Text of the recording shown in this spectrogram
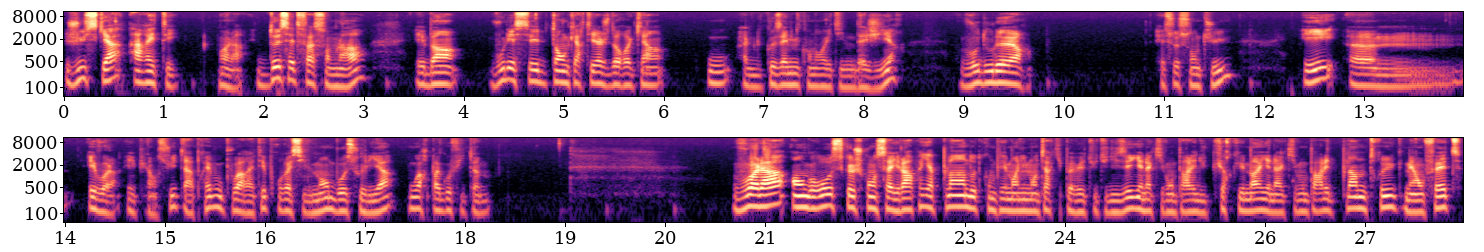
jusqu'à arrêter. Voilà. De cette façon-là, eh ben, vous laissez le temps au cartilage de requin ou à glucosamine chondroïtine d'agir. Vos douleurs, elles se sont tues. Et, euh, et voilà. Et puis ensuite, après, vous pouvez arrêter progressivement Boswellia ou Arpagophytum. Voilà en gros ce que je conseille. Alors après, il y a plein d'autres compléments alimentaires qui peuvent être utilisés. Il y en a qui vont parler du curcuma, il y en a qui vont parler de plein de trucs, mais en fait,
